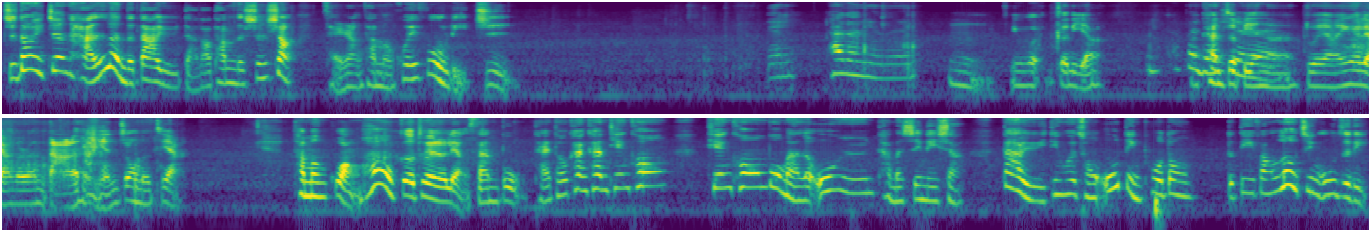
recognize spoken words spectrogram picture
直到一阵寒冷的大雨打到他们的身上，才让他们恢复理智。哎，他的脸呢？嗯，因为这里啊，他看这边呢、对呀、因为两个人打了很严重的架，他们往后各退了两三步，抬头看看天空，天空布满了乌云。他们心里想，大雨一定会从屋顶破洞的地方漏进屋子里。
